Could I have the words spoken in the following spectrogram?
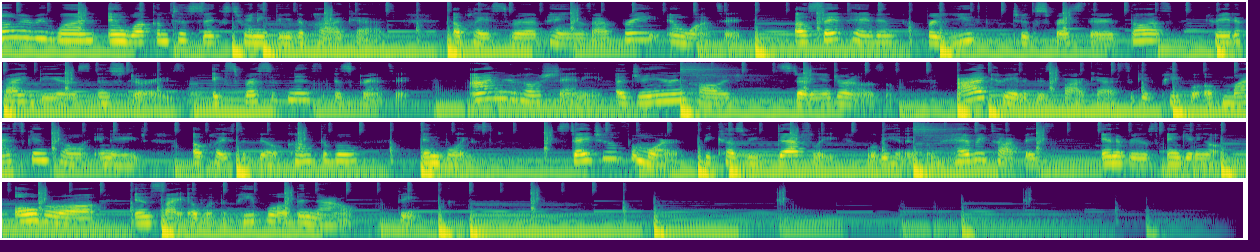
everyone, and welcome to 623 the podcast, a place where opinions are free and wanted, a safe haven for youth to express their thoughts, creative ideas, and stories. Expressiveness is granted. I'm your host, Shani, a junior in college studying journalism. I created this podcast to give people of my skin tone and age a place to feel comfortable and voiced. Stay tuned for more because we definitely will be hitting some heavy topics interviews and getting an overall insight of what the people of the now think.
